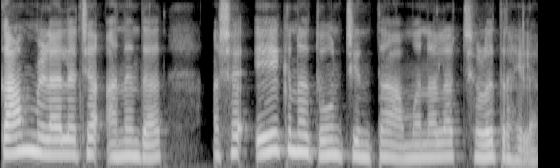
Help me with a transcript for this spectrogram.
काम मिळाल्याच्या आनंदात अशा एक ना दोन चिंता मनाला छळत राहिल्या.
